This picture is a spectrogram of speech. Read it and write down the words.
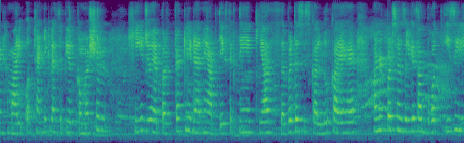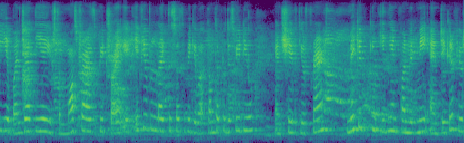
फ्रेंड हमारी ऑथेंटिक रेसिपी और कमर्शियल खीर जो है परफेक्टली डन है। आप देख सकते हैं क्या ज़बरदस्त इसका लुक आया है। 100% परसेंट रिज़ल्ट के साथ बहुत इजीली ये बन जाती है। It's a must try recipe try it if you will like this recipe के बाद thumbs up to this video and share with your friend make you cooking easy and fun with me and take care of your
